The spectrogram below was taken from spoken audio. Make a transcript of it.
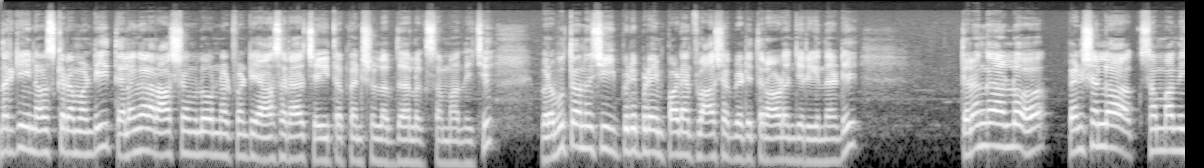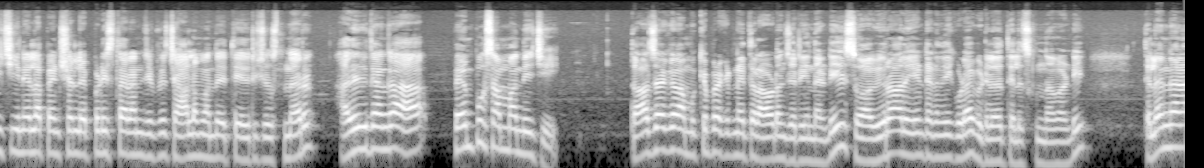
అందరికీ నమస్కారం అండి. తెలంగాణ రాష్ట్రంలో ఉన్నటువంటి ఆసరా చేయిత పెన్షన్ లబ్ధారులకు సంబంధించి ప్రభుత్వం నుంచి ఇప్పుడిప్పుడే ఇంపార్టెంట్ ఫ్లాష్ అప్డేట్ అయితే రావడం జరిగిందండి. తెలంగాణలో పెన్షన్లకు సంబంధించి ఈ నెల పెన్షన్లు ఎప్పుడు ఇస్తారని చెప్పి చాలామంది అయితే ఎదురు చూస్తున్నారు. అదేవిధంగా పెంపుకు సంబంధించి తాజాగా ముఖ్య ప్రకటన అయితే రావడం జరిగిందండి. సో ఆ వివరాలు ఏంటనేది కూడా వీడియోలో తెలుసుకుందామండి. తెలంగాణ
